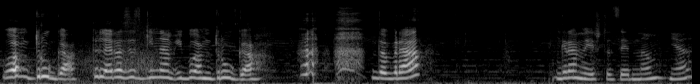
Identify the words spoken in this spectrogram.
Byłam druga. Tyle razy zginęłam i byłam druga. Dobra. Gramy jeszcze z jedną, nie?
